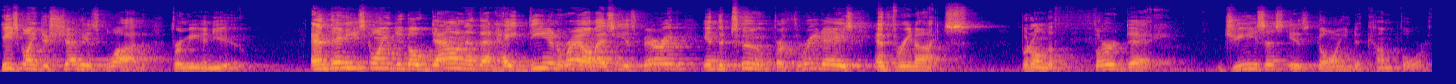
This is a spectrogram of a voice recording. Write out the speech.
He's going to shed his blood for me and you. And then he's going to go down in that Hadean realm as he is buried in the tomb for three days and three nights. But on the third day, Jesus is going to come forth.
